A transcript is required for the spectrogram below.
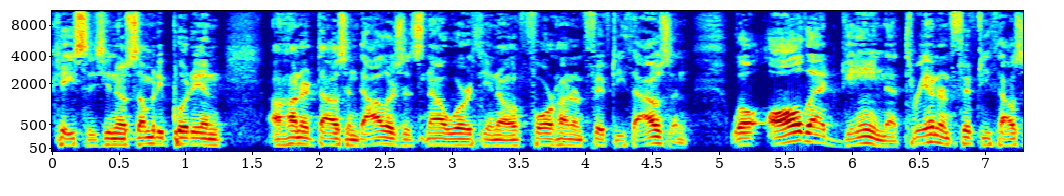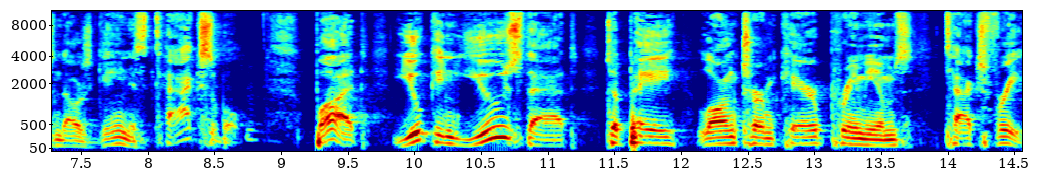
cases, you know, somebody put in $100,000, it's now worth, you know, 450000 Well, all that gain, that $350,000 gain, gain is taxable, but you can use that to pay long-term care premiums tax free.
